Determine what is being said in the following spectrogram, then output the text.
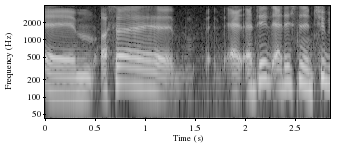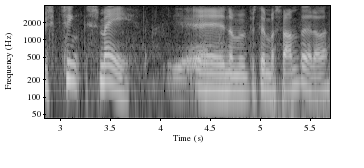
Øhm, og så er, er, det, er det sådan en typisk ting, smag, yeah. øh, når man bestemmer svampe, eller hvad?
